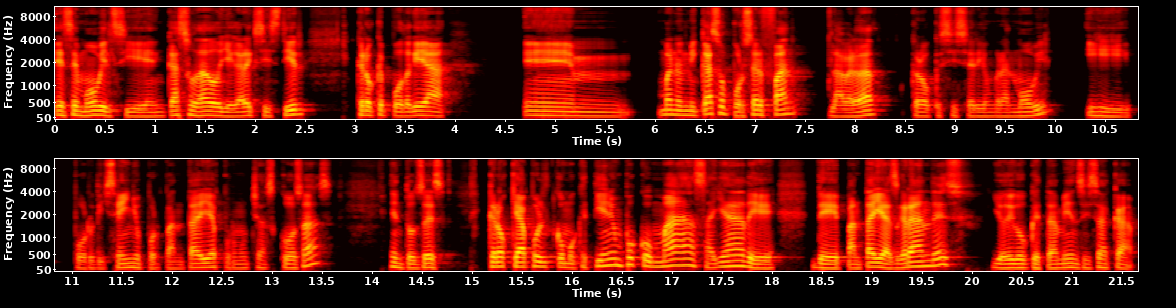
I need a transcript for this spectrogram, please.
ese móvil, si en caso dado llegara a existir, creo que podría, em, bueno, en mi caso, por ser fan, la verdad, creo que sí sería un gran móvil y por diseño, por pantalla, por muchas cosas. Entonces, creo que Apple como que tiene un poco más allá de, de pantallas grandes. Yo digo que también si saca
